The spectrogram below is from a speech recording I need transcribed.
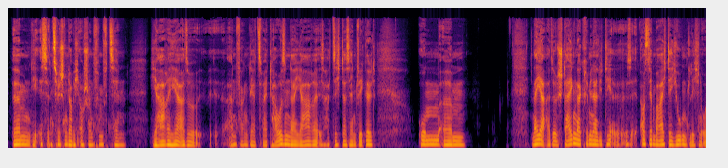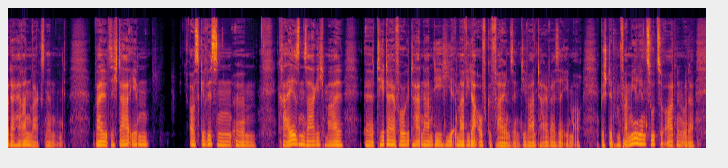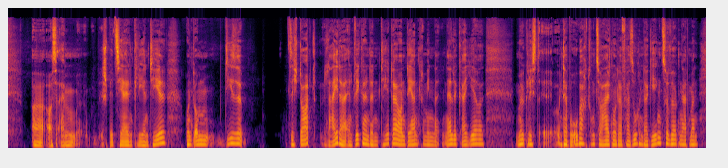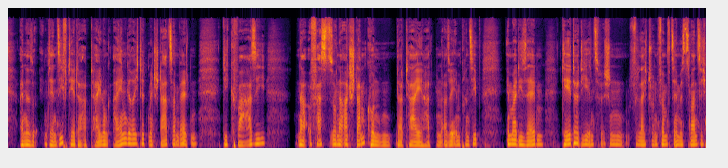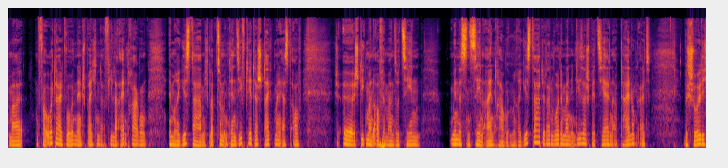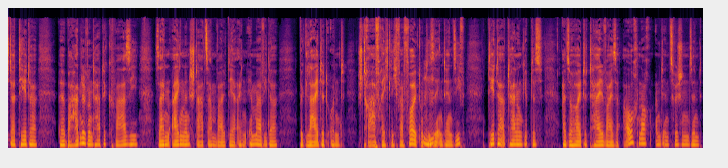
ähm, die ist inzwischen, glaube ich, auch schon 15 Jahre her, also äh, Anfang der 2000er Jahre hat sich das entwickelt, um ähm, naja, also steigender Kriminalität äh, aus dem Bereich der Jugendlichen oder Heranwachsenden, weil sich da eben aus gewissen ähm, Kreisen, sage ich mal, äh, Täter hervorgetan haben, die hier immer wieder aufgefallen sind. Die waren teilweise eben auch bestimmten Familien zuzuordnen oder äh, aus einem speziellen Klientel. Und um diese sich dort leider entwickelnden Täter und deren kriminelle Karriere möglichst äh, unter Beobachtung zu halten oder versuchen dagegen zu wirken, hat man eine Intensivtäterabteilung eingerichtet mit Staatsanwälten, die quasi na, fast so eine Art Stammkundendatei hatten. Also im Prinzip immer dieselben Täter, die inzwischen vielleicht schon 15 bis 20 Mal verurteilt wurden, entsprechend viele Eintragungen im Register haben. Ich glaube, zum Intensivtäter steigt man erst auf, äh, stieg man auf, wenn man so zehn mindestens zehn Eintragungen im Register hatte, dann wurde man in dieser speziellen Abteilung als beschuldigter Täter äh, behandelt und hatte quasi seinen eigenen Staatsanwalt, der einen immer wieder begleitet und strafrechtlich verfolgt. Und mhm. diese Intensivtäterabteilung gibt es also heute teilweise auch noch und inzwischen sind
